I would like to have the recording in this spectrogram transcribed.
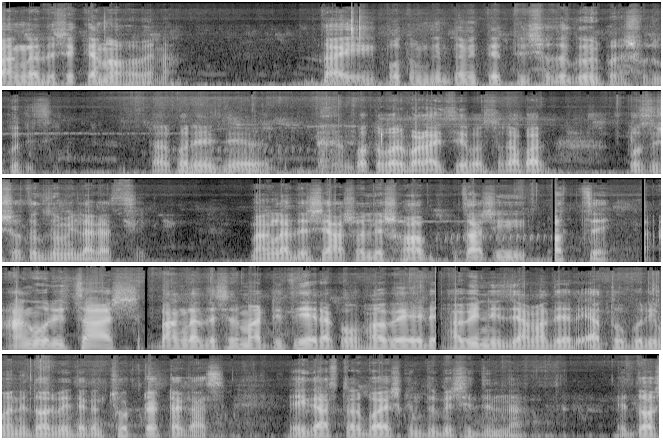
বাংলাদেশে কেন হবে না? তাই প্রথম কিন্তু আমি তেত্রিশ শতক জমির পরে শুরু করেছি। তারপরে এই যে, গতবার বাড়াইছি এবছর আবার পঁচিশ শতক জমি লাগাচ্ছি। বাংলাদেশে আসলে সব চাষই হচ্ছে। আঙুরি চাষ বাংলাদেশের মাটিতে এরকম হবে, এটা ভাবিনি যে আমাদের এত পরিমাণে ধরবে দেখেন ছোট্ট একটা গাছ। এই গাছটার বয়স কিন্তু বেশি দিন না। এই দশ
